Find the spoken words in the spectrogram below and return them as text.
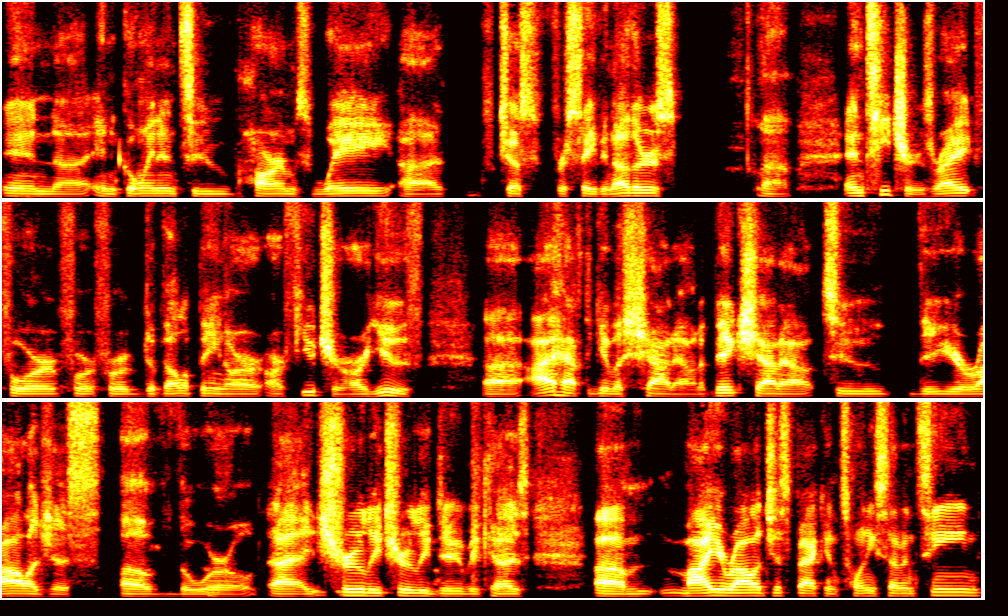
in uh, in going into harm's way uh, just for saving others, uh, and teachers, right, for for for developing our our future, our youth. I have to give a shout out, a big shout out to the urologists of the world. I truly, truly do because um, my urologist back in 2017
